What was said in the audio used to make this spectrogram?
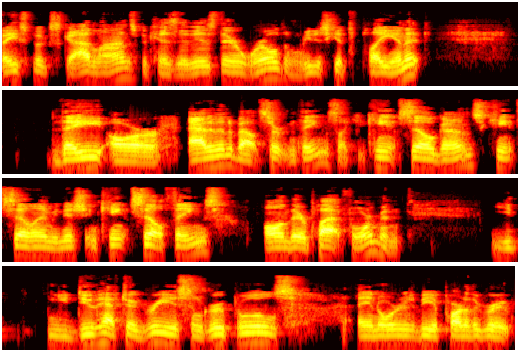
Facebook's guidelines because it is their world and we just get to play in it. They are adamant about certain things, like you can't sell guns, can't sell ammunition, can't sell things on their platform, and you you do have to agree to some group rules in order to be a part of the group.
